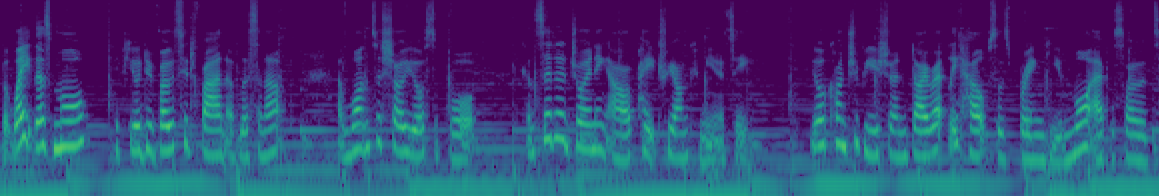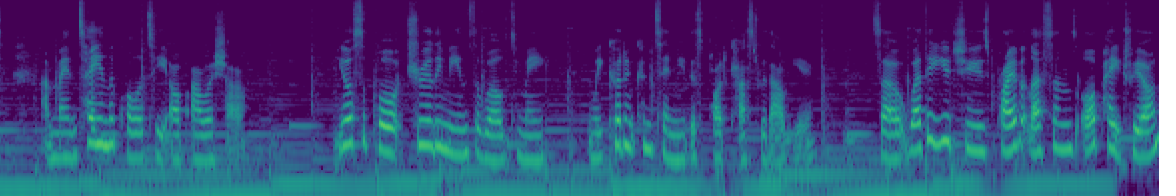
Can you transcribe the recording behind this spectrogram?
But wait, there's more! If you're a devoted fan of Listen Up and want to show your support, consider joining our Patreon community. Your contribution directly helps us bring you more episodes and maintain the quality of our show. Your support truly means the world to me, and we couldn't continue this podcast without you. So, whether you choose private lessons or Patreon,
